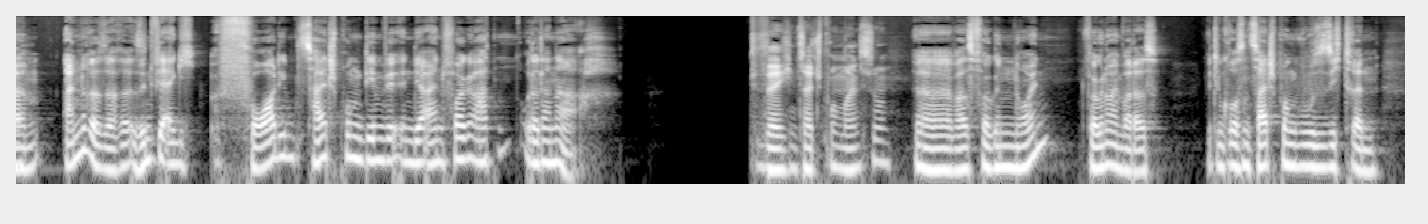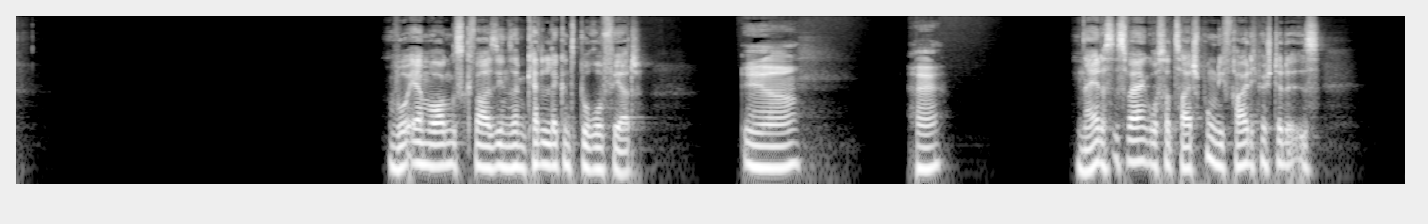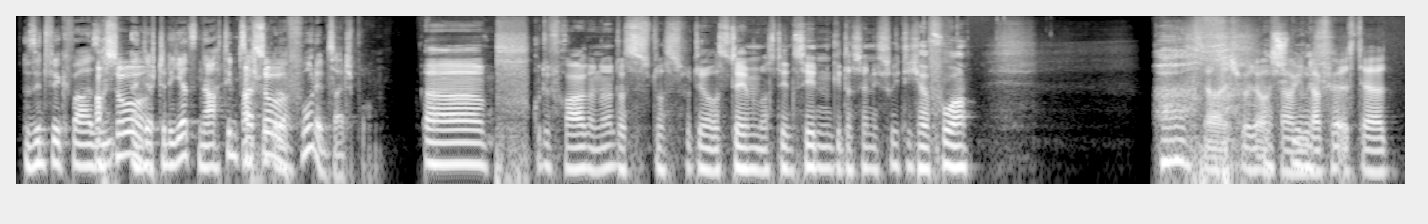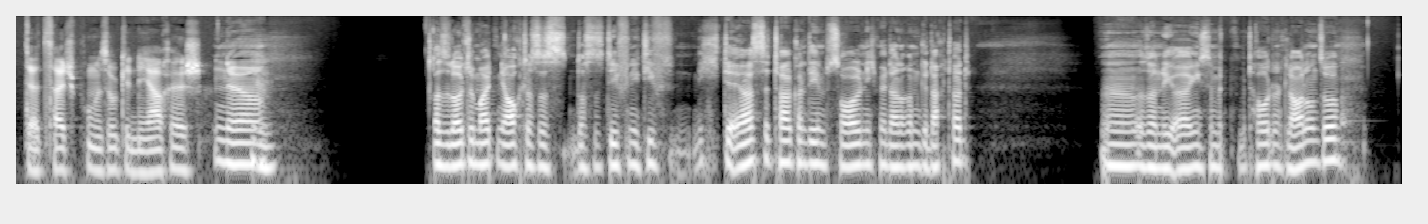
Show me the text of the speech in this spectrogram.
ähm, andere Sache, sind wir eigentlich vor dem Zeitsprung, den wir in der einen Folge hatten, oder danach? Welchen Zeitsprung meinst du? Äh, war es Folge 9? Folge 9 war das. Mit dem großen Zeitsprung, wo sie sich trennen. Wo er morgens quasi in seinem Cadillac ins Büro fährt. Ja. Hä? Naja, das ist, war ja ein großer Zeitsprung. Die Frage, die ich mir stelle, ist, sind wir quasi so. an der Stelle jetzt nach dem Zeitsprung so. oder vor dem Zeitsprung? Äh, pff, gute Frage, ne? Das, das wird ja aus dem, aus den Szenen geht das ja nicht so richtig hervor. Ja, ich würde auch sagen, schwierig. dafür ist der, der Zeitsprung so generisch. Ja. Hm. Also Leute meinten ja auch, dass es, dass es definitiv nicht der erste Tag, an dem Saul nicht mehr daran gedacht hat. Äh, sondern die eigentlich so mit, mit Haut und Lale und so.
